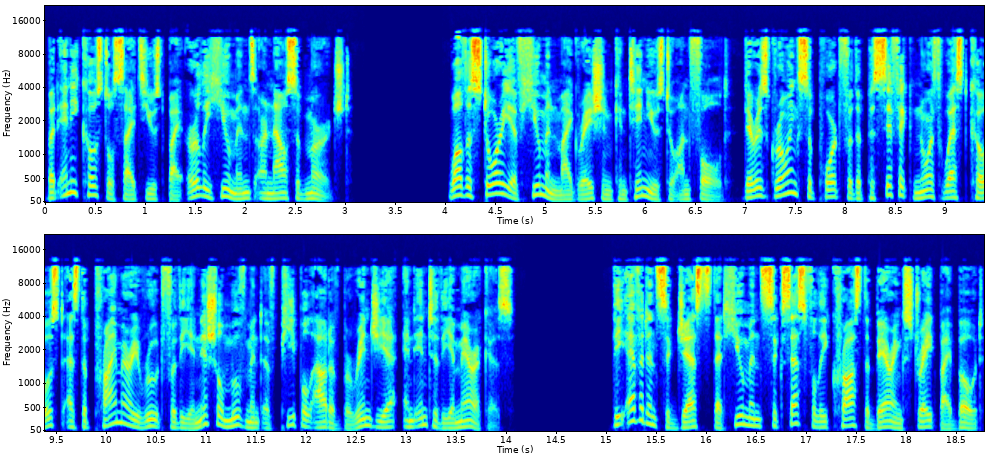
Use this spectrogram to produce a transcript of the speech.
but any coastal sites used by early humans are now submerged. While the story of human migration continues to unfold, there is growing support for the Pacific Northwest coast as the primary route for the initial movement of people out of Beringia and into the Americas. The evidence suggests that humans successfully crossed the Bering Strait by boat,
